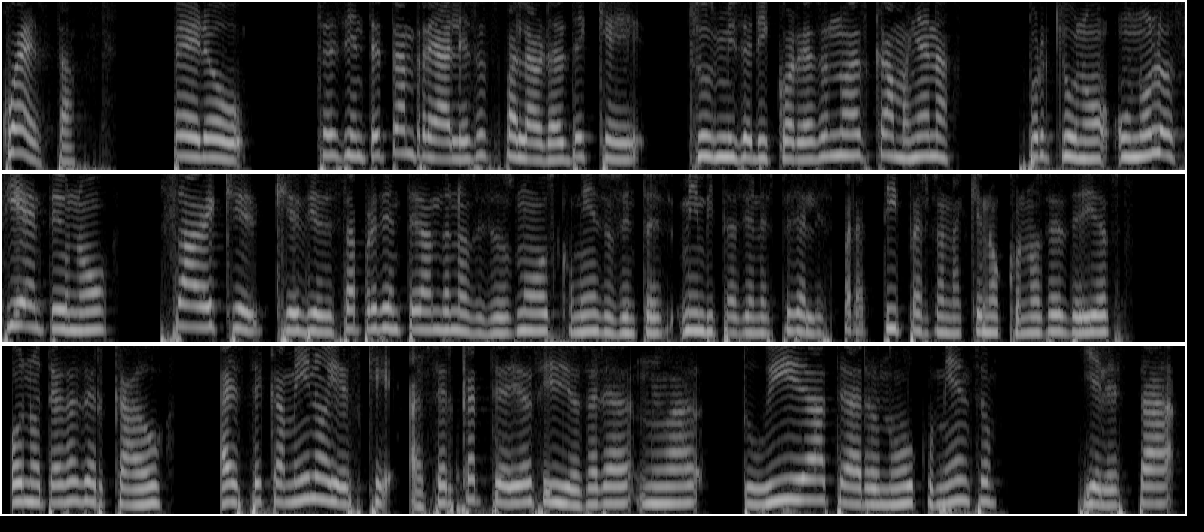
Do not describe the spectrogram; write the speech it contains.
cuesta, pero se siente tan real esas palabras de que sus misericordias son nuevas cada mañana, porque uno, uno lo siente, uno sabe que, que Dios está presente dándonos esos nuevos comienzos. Entonces, mi invitación especial es para ti, persona que no conoces de Dios o no te has acercado a este camino, y es que acércate a Dios y Dios hará nueva tu vida, te dará un nuevo comienzo, y Él está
